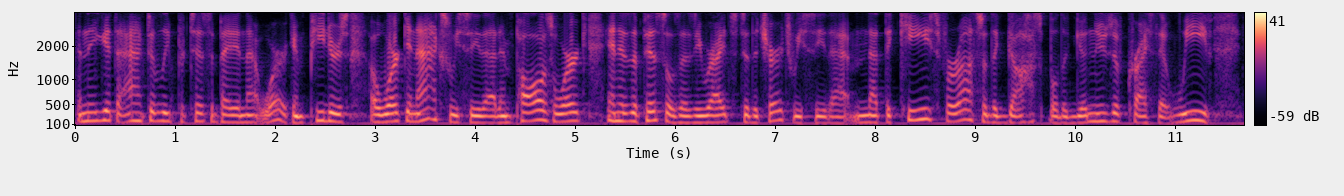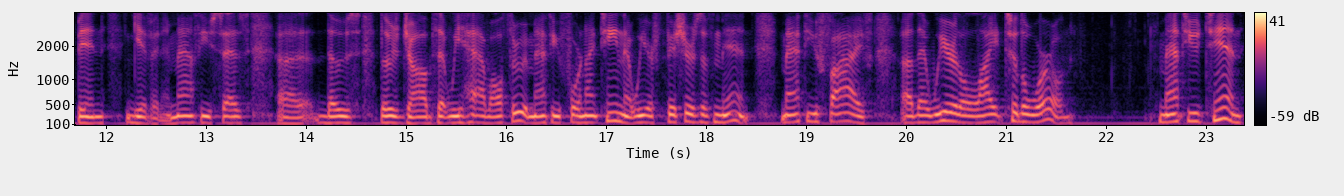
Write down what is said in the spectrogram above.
And then you get to actively participate in that work. And Peter's uh, work in Acts, we see that. In Paul's work in his epistles, as he writes to the church, we see that. And that the keys for us are the gospel, the good news of Christ that we've been given. And Matthew says uh, those those jobs that we have all through it. Matthew 4:19 that we are fishers of men. Matthew 5 uh, that we are the light to the world. Matthew 10,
